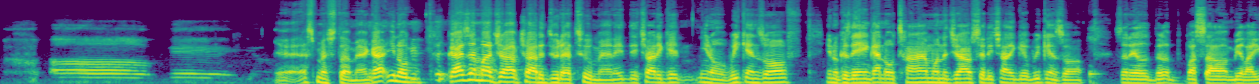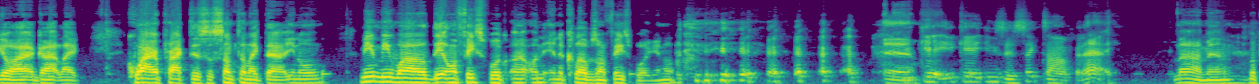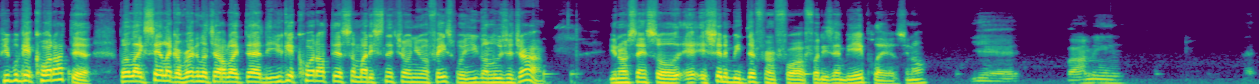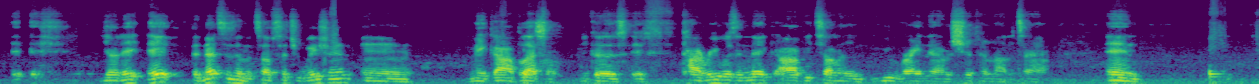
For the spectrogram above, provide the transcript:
Oh man. Yeah, that's messed up, man. Got you know, guys at my job try to do that too, man. They, they try to get you know weekends off, you know, because they ain't got no time on the job, so they try to get weekends off. So they'll bust out and be like, "Yo, I got like choir practice or something like that," you know. Me, meanwhile, they on Facebook uh, on in the clubs on Facebook, you know. yeah, you can't you can't use your sick time for that. Nah, man. But people get caught out there. But like, say like a regular job like that, you get caught out there, somebody snitch on you on Facebook, you're gonna lose your job. You know what I'm saying? So it, it shouldn't be different for for these NBA players, you know? Yeah, but I mean, yeah, they they the Nets is in a tough situation, and may God bless them because if Kyrie was a Knick, I'll be telling you right now to ship him out of town. And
